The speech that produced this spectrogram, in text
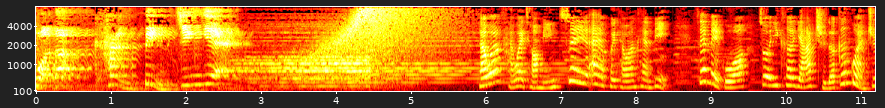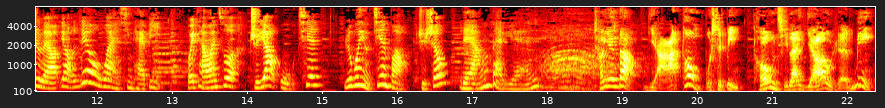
我的看病经验。台湾海外侨民最爱回台湾看病，在美国做一颗牙齿的根管治疗要六万新台币，回台湾做只要五千，如果有健保只收两百元。常言道，牙痛不是病，痛起来要人命。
